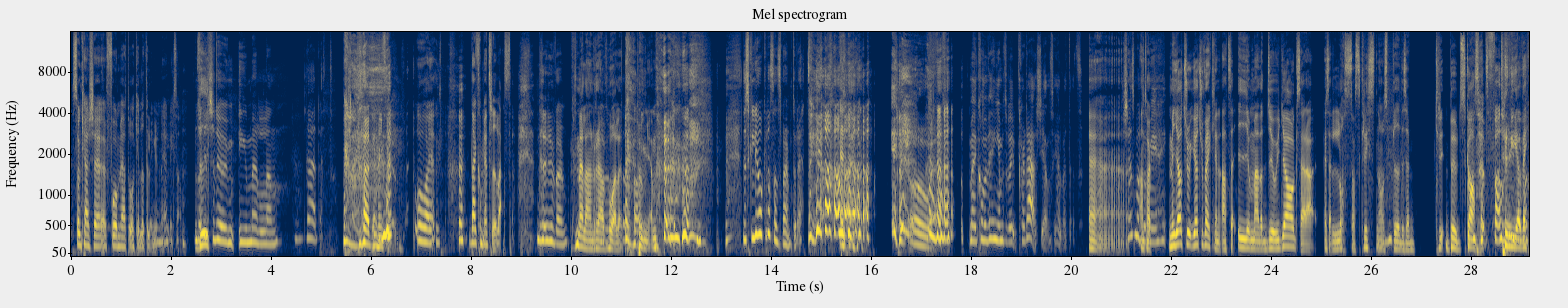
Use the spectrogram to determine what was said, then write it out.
som kanske får mig att åka lite längre ner. Liksom. Då Vi- kanske du är i mellangärdet. Jag, där kommer jag trivas. Där är det varmt. Mellan rövhålet och pungen. Du skulle ju åka någonstans varmt och rätt. Oh. Men kommer vi hänga med typ Kardashians i helvetet? Eh, Det känns som att de är... Men jag tror, jag tror verkligen att så i och med att du och jag så här, är så här, låtsaskristna och sprider så här, budskapet tre, veck-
